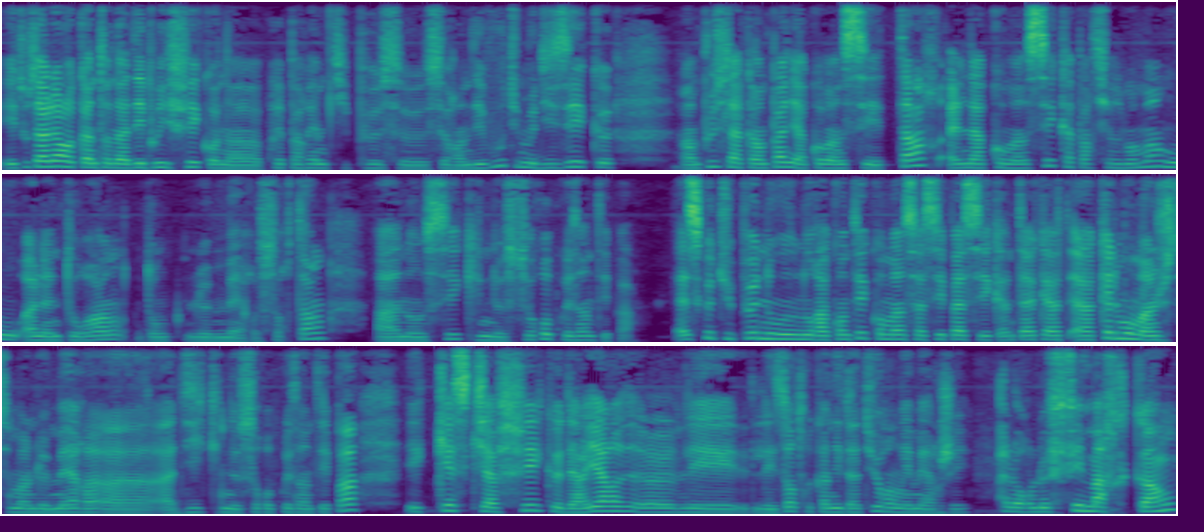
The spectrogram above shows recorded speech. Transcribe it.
Et tout à l'heure, quand on a débriefé, qu'on a préparé un petit peu ce, ce rendez-vous, tu me disais que en plus la campagne a commencé tard. Elle n'a commencé qu'à partir du moment où Alain Torrent, donc le maire sortant, a annoncé qu'il ne se représentait pas. Est-ce que tu peux nous, raconter comment ça s'est passé? Quand, à, quel moment justement le maire a, dit qu'il ne se représentait pas? Et qu'est-ce qui a fait que derrière euh, les, les, autres candidatures ont émergé? Alors le fait marquant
